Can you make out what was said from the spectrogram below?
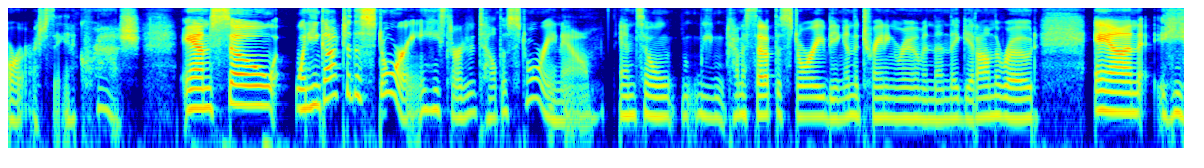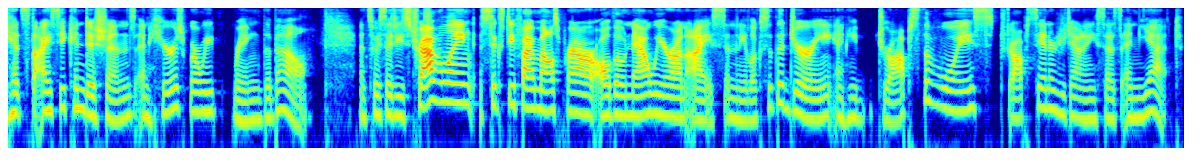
or I should say in a crash. And so when he got to the story, he started to tell the story now. And so we kind of set up the story being in the training room and then they get on the road and he hits the icy conditions and here's where we ring the bell. And so he said he's traveling 65 miles per hour although now we are on ice and then he looks at the jury and he drops the voice, drops the energy down and he says and yet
